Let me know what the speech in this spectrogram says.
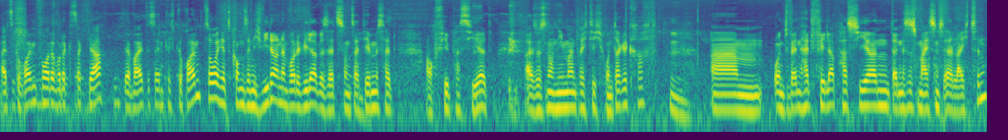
als geräumt wurde, wurde gesagt, ja, der Wald ist endlich geräumt. So, jetzt kommen sie nicht wieder und dann wurde wieder besetzt. Und seitdem ist halt auch viel passiert. Also ist noch niemand richtig runtergekracht. Ähm, und wenn halt Fehler passieren, dann ist es meistens eher Leichtsinn.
